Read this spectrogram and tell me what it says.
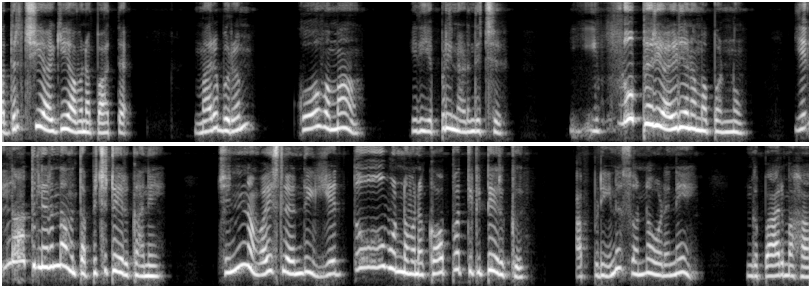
அதிர்ச்சியாகி அவனை பார்த்தேன். மறுபுறம் கோவமாக இது எப்படி நடந்துச்சு? இவ்வளோ பெரிய ஐடியா நம்ம பண்ணோம். எல்லாத்துலேருந்து அவன் தப்பிச்சுட்டே இருக்கானே. சின்ன வயசுலேருந்து ஏதோ ஒன்று அவனை காப்பாற்றிக்கிட்டே இருக்கு. அப்படின்னு சொன்ன உடனே இங்கே பாரு மகா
